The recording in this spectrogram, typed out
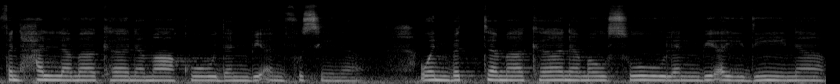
فانحل ما كان معقودا بأنفسنا. وانبت ما كان موصولا بأيدينا.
